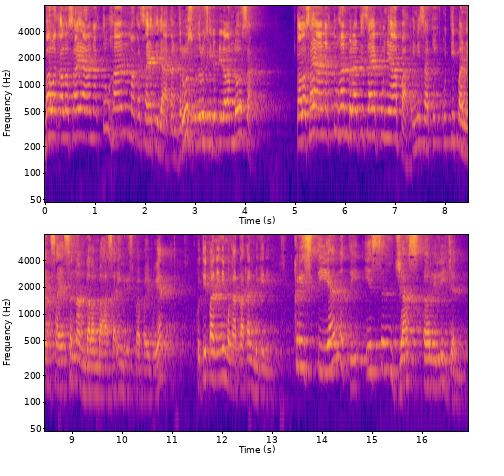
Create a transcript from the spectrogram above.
Bahwa kalau saya anak Tuhan, maka saya tidak akan terus-menerus hidup di dalam dosa. Kalau saya anak Tuhan berarti saya punya apa? Ini satu kutipan yang saya senang dalam bahasa Inggris Bapak Ibu ya. Kutipan ini mengatakan begini. Christianity isn't just a religion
